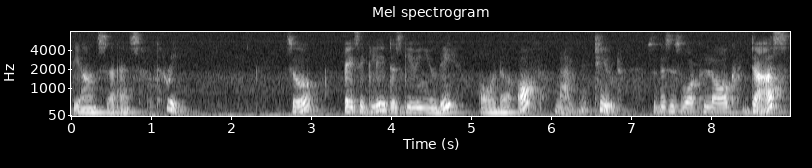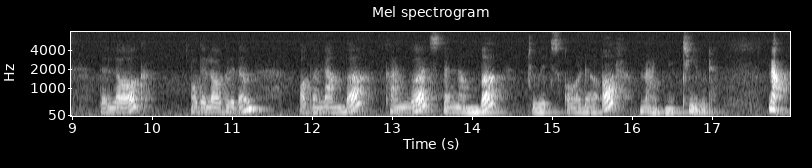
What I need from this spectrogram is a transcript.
the answer as 3 so basically it is giving you the order of magnitude. So this is what log does the log or the logarithm of a number converts the number to its order of magnitude. Now,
